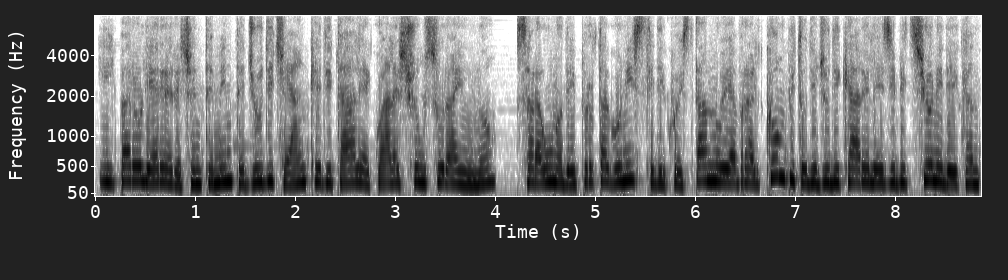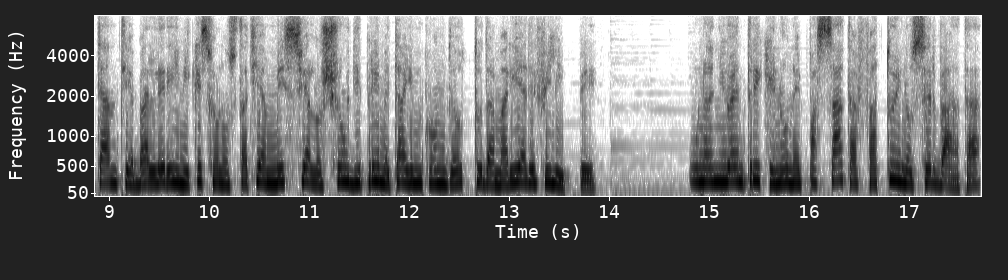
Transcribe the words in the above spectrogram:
Il paroliere recentemente giudice anche di tale e quale show su Rai 1, sarà uno dei protagonisti di quest'anno e avrà il compito di giudicare le esibizioni dei cantanti e ballerini che sono stati ammessi allo show di prime time condotto da Maria De Filippi. Una new entry che non è passata affatto inosservata,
